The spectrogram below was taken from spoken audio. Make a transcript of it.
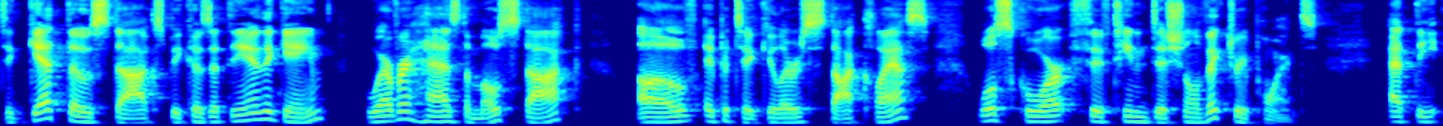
to get those stocks because at the end of the game, whoever has the most stock of a particular stock class will score 15 additional victory points. At the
